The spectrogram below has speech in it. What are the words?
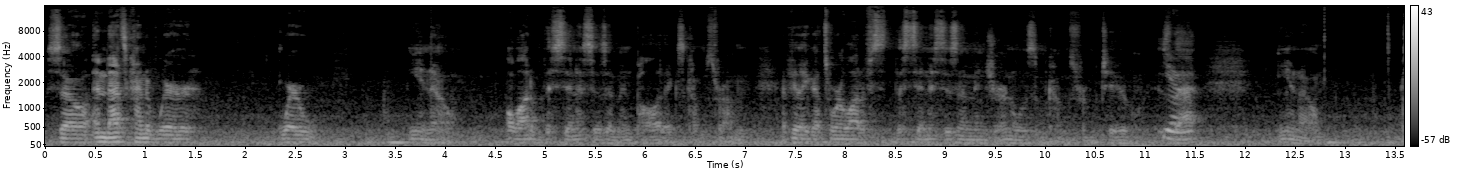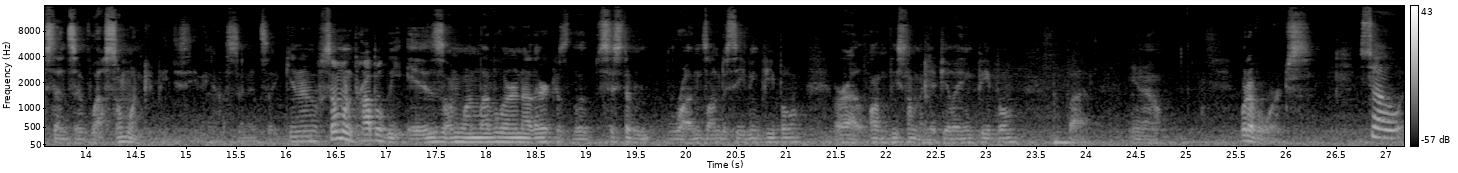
So, and that's kind of where, where, you know, a lot of the cynicism in politics comes from. I feel like that's where a lot of the cynicism in journalism comes from too. Is Yeah. that, you know, sense of well, someone could us, and it's like you know, someone probably is on one level or another because the system runs on deceiving people, or on, at least on manipulating people. But you know, whatever works. So,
